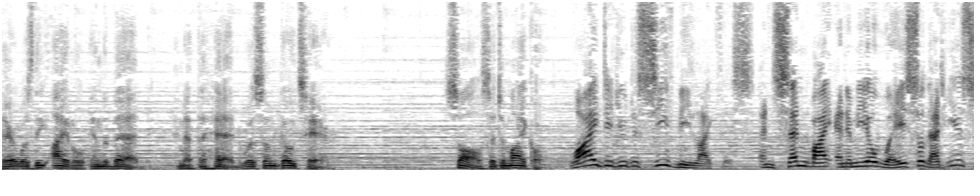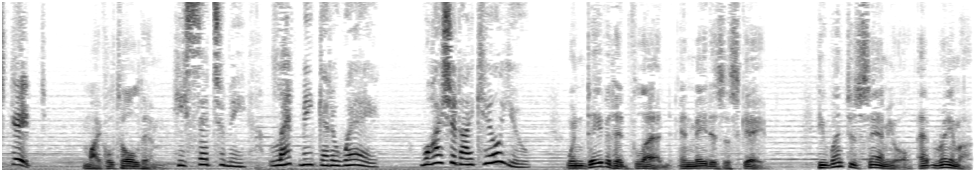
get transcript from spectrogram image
there was the idol in the bed, and at the head was some goat's hair. Saul said to Michal, Why did you deceive me like this, and send my enemy away so that he escaped? Michal told him, He said to me, Let me get away. Why should I kill you? When David had fled and made his escape, he went to Samuel at Ramah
